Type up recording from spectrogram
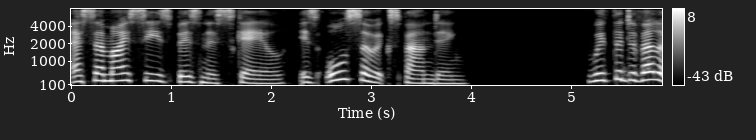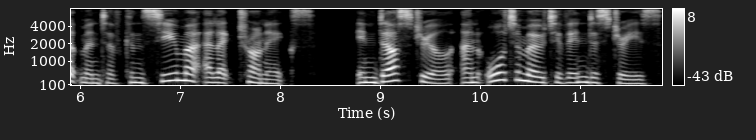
SMIC's business scale is also expanding. With the development of consumer electronics, industrial and automotive industries,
